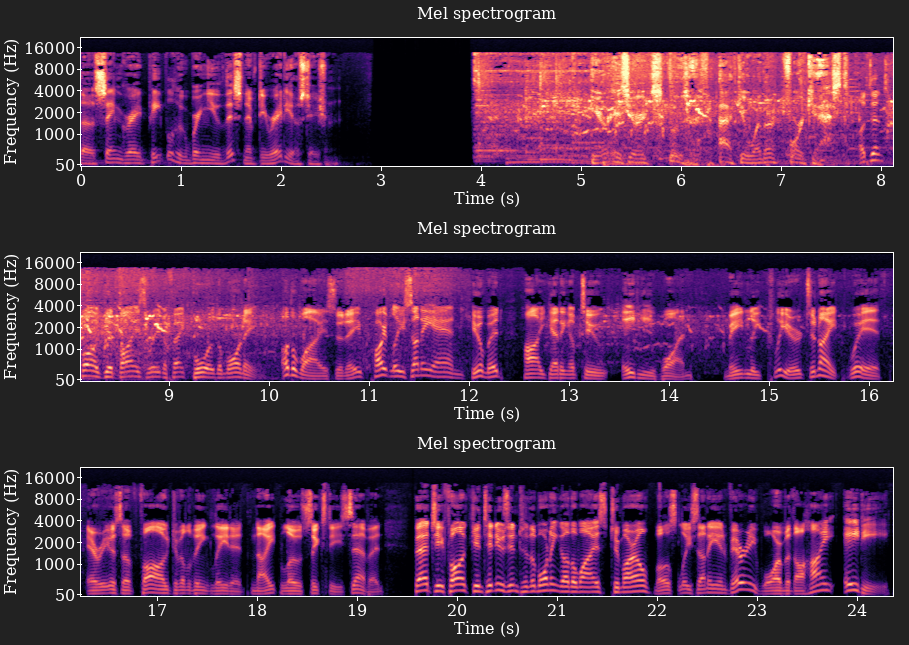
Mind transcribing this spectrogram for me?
the same great people who bring you this nifty radio station. Here is your exclusive AccuWeather forecast. A dense fog advisory in effect for the morning. Otherwise, today, partly sunny and humid, high getting up to 81. Mainly clear tonight with areas of fog developing late at night, low 67. Patchy fog continues into the morning, otherwise, tomorrow, mostly sunny and very warm with a high 80.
